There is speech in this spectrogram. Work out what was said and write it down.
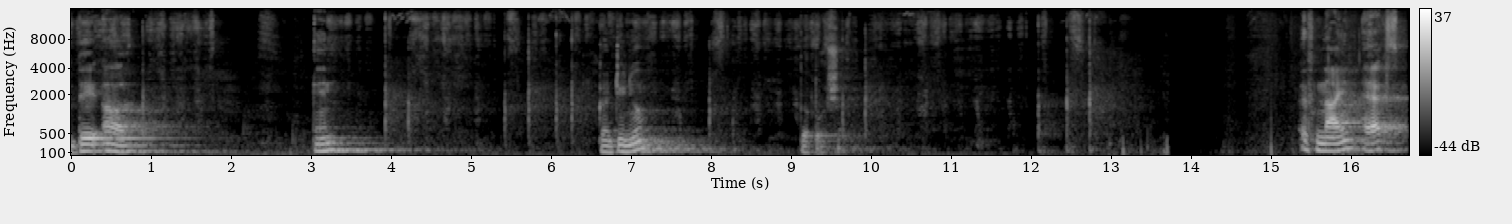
they are in continuum proportion. If 9x,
